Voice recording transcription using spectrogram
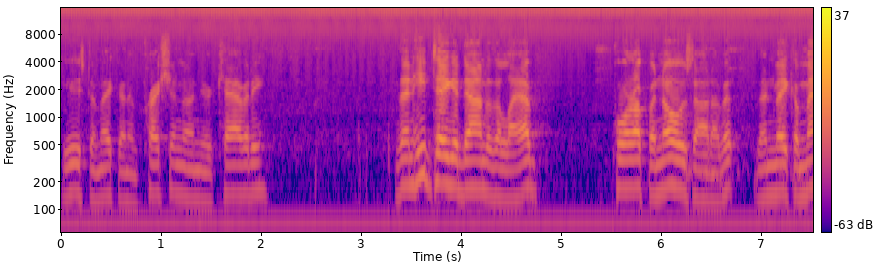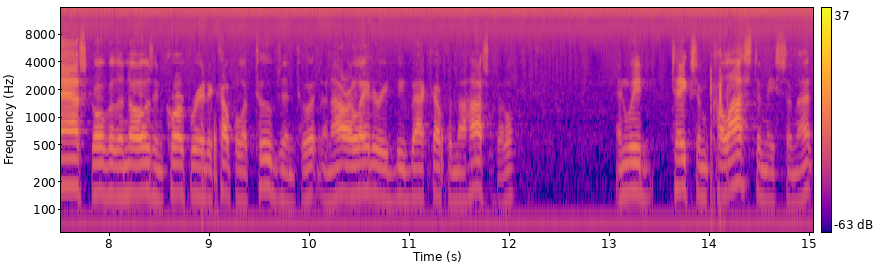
use to make an impression on your cavity. Then he'd take it down to the lab, pour up a nose out of it, then make a mask over the nose, incorporate a couple of tubes into it, and an hour later he'd be back up in the hospital. And we'd take some colostomy cement,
